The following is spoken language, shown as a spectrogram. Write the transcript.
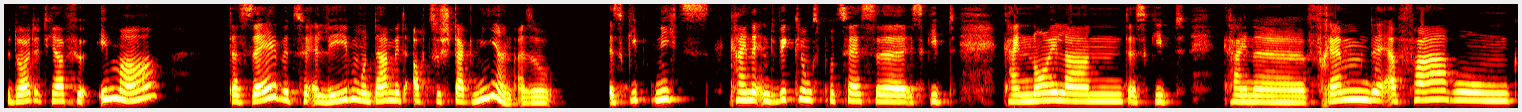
bedeutet ja für immer dasselbe zu erleben und damit auch zu stagnieren. Also es gibt nichts, keine Entwicklungsprozesse, es gibt kein Neuland, es gibt keine fremde Erfahrung.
